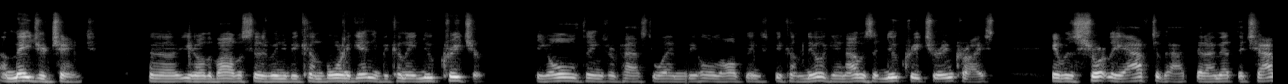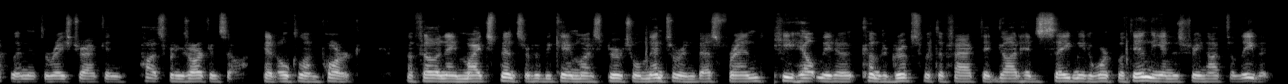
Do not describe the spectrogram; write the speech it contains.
a major change. Uh, you know, the Bible says when you become born again, you become a new creature. The old things are passed away, and behold, all things become new again. I was a new creature in Christ. It was shortly after that that I met the chaplain at the racetrack in Hot Springs, Arkansas, at Oaklawn Park, a fellow named Mike Spencer, who became my spiritual mentor and best friend. He helped me to come to grips with the fact that God had saved me to work within the industry, not to leave it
